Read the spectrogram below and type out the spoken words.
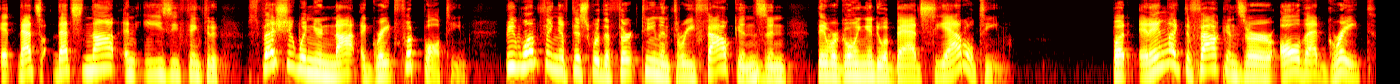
It, that's that's not an easy thing to do, especially when you're not a great football team. Be one thing if this were the 13 and three Falcons and they were going into a bad Seattle team. But it ain't like the Falcons are all that great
